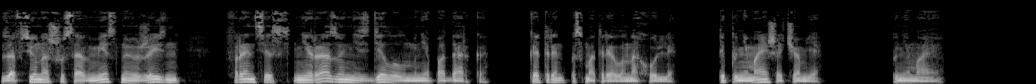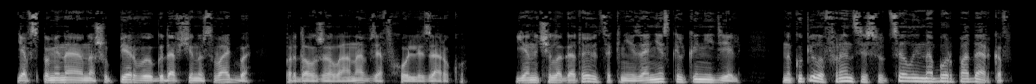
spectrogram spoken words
за всю нашу совместную жизнь Фрэнсис ни разу не сделал мне подарка. Кэтрин посмотрела на Холли. «Ты понимаешь, о чем я?» «Понимаю». «Я вспоминаю нашу первую годовщину свадьбы», продолжала она, взяв Холли за руку. «Я начала готовиться к ней за несколько недель. Накупила Фрэнсису целый набор подарков.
